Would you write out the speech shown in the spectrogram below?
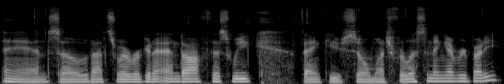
And so that's where we're going to end off this week. Thank you so much for listening, everybody.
